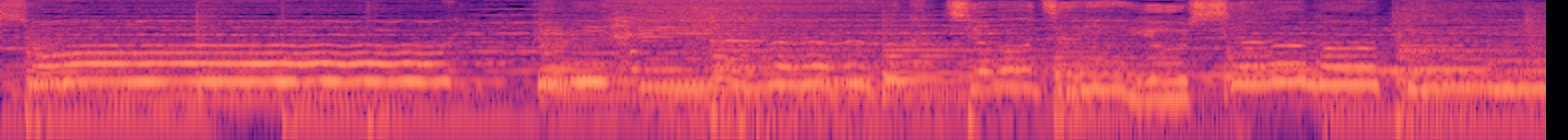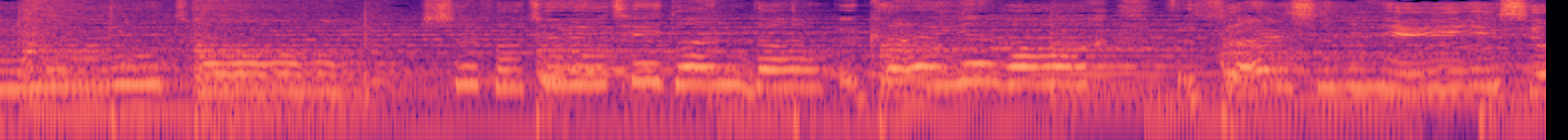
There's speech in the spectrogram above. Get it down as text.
所。比黑暗究竟有什么不同？是否举起短刀，割开咽喉，才算是英雄？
